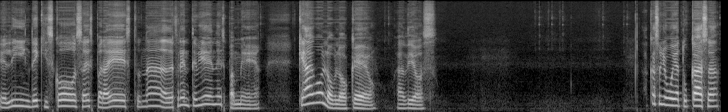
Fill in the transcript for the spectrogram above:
el link de X cosa es para esto, nada, de frente viene, spamea. ¿Qué hago? Lo bloqueo. Adiós. ¿Acaso yo voy a tu casa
